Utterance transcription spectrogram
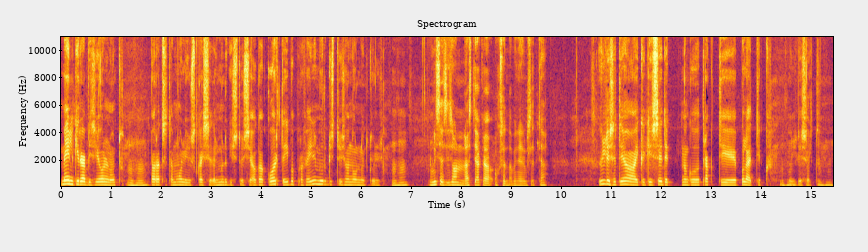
meil kiirabis ei olnud mm -hmm. paratsetamooli just kassidel mürgistusi, aga koerte ibuprofeeni mürgistusi on olnud küll mm. -hmm. mis see siis on, hästi äge oksendamine ilmselt, jah? Üldiselt jaa, ikkagi see tek-, nagu traktipõletik mm -hmm. üldiselt mm.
